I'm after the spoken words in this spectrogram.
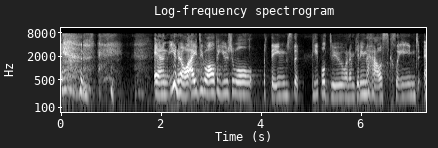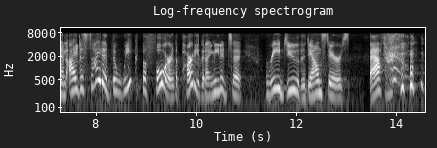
and, and, you know, I do all the usual things that people do when I'm getting the house cleaned. And I decided the week before the party that I needed to redo the downstairs bathroom.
